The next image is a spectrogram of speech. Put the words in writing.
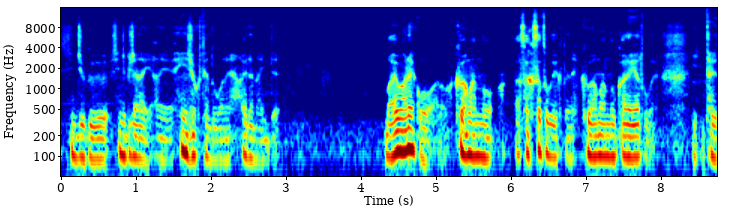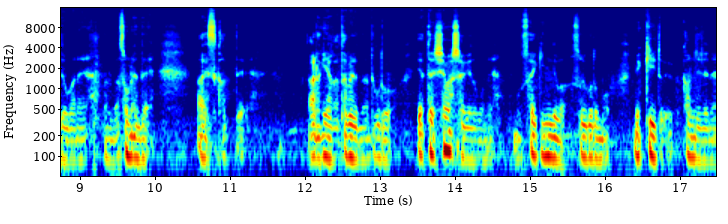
新宿、新宿じゃないや、ね、飲食店とかね、入らないんで。前はね、こう、あの、クワマンの、浅草とか行くとね、クワマンのカレー屋とか行ったりとかね、なんかその辺でアイス買って、歩きながら食べるなんてことをやったりしてましたけどもね、もう最近ではそういうこともめっきりという感じでね、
